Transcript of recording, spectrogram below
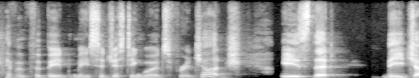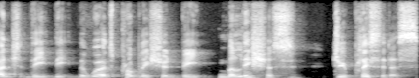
heaven forbid me suggesting words for a judge, is that the judge, the, the, the words probably should be malicious, duplicitous,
